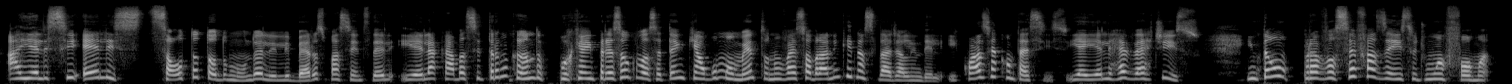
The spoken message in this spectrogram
Aí ele se ele solta todo mundo, ele libera os pacientes dele e ele acaba se trancando, porque a impressão que você tem é que em algum momento não vai sobrar ninguém na cidade além dele. E quase acontece isso. E aí ele reverte isso. Então, para você fazer isso de uma forma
